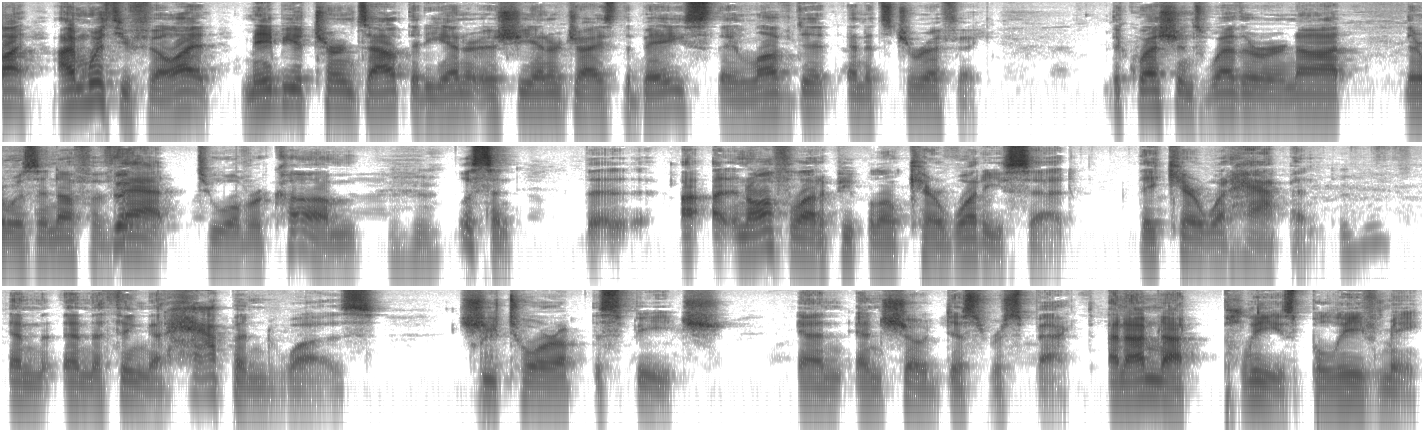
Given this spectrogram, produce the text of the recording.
I, I'm with you, Phil. I, maybe it turns out that he ener- she energized the base. They loved it, and it's terrific. The question is whether or not there was enough of that to overcome. Mm-hmm. Listen, the, uh, an awful lot of people don't care what he said; they care what happened. Mm-hmm. And and the thing that happened was she right. tore up the speech and and showed disrespect. And I'm not pleased, believe me.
